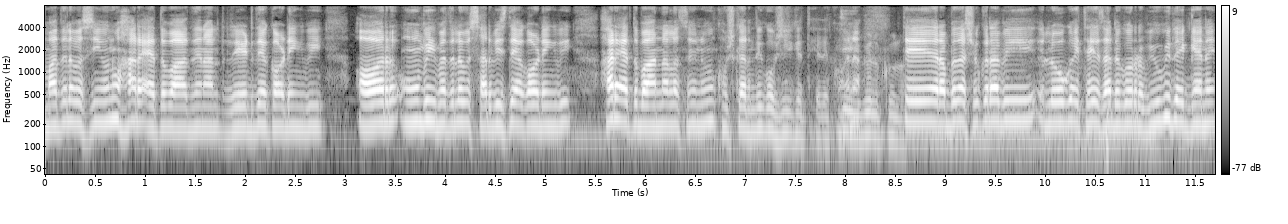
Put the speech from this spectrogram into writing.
ਮਤਲਬ ਅਸੀਂ ਉਹਨੂੰ ਹਰ ਐਤਵਾਰ ਦੇ ਨਾਲ ਰੇਟ ਦੇ ਅਕੋਰਡਿੰਗ ਵੀ ਔਰ ਉਹ ਵੀ ਮਤਲਬ ਸਰਵਿਸ ਦੇ ਅਕੋਰਡਿੰਗ ਵੀ ਹਰ ਐਤਵਾਰ ਨਾਲ ਅਸੀਂ ਉਹਨੂੰ ਖੁਸ਼ ਕਰਨ ਦੀ ਕੋਸ਼ਿਸ਼ ਕੀਤੀ ਹੈ ਦੇਖੋ ਹੈਨਾ? ਤੇ ਰੱਬ ਦਾ ਸ਼ੁਕਰ ਹੈ ਵੀ ਲੋਕ ਇੱਥੇ ਸਾਡੇ ਕੋਲ ਰਿਵਿਊ ਵੀ ਦੇਖ ਗਏ ਨੇ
